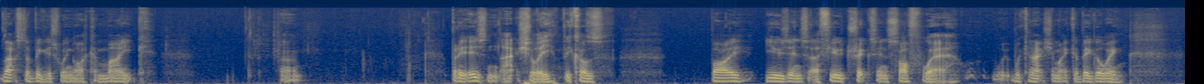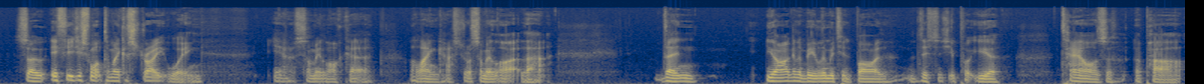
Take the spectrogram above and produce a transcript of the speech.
that's the biggest wing I can make. Um, but it isn't actually because by using a few tricks in software, we, we can actually make a bigger wing. So if you just want to make a straight wing, you know, something like a, a Lancaster or something like that, then you are going to be limited by the distance you put your towers apart.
